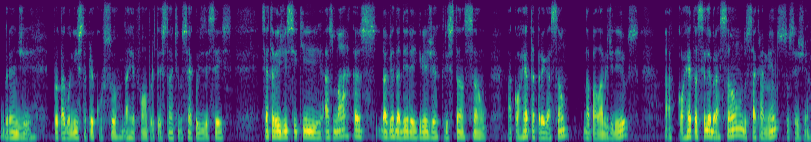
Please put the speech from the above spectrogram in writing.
o grande protagonista precursor da reforma protestante no século XVI, certa vez disse que as marcas da verdadeira igreja cristã são a correta pregação da palavra de Deus, a correta celebração dos sacramentos, ou seja,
